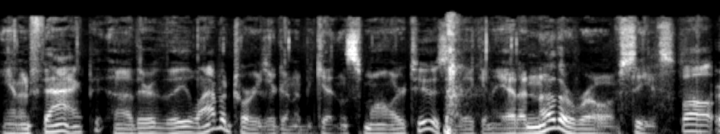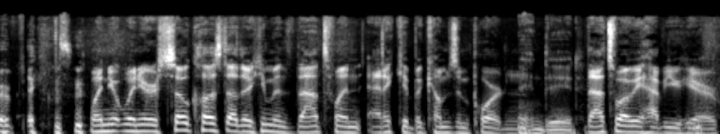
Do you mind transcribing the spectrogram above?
And in fact, uh, the lavatories are going to be getting smaller too, so they can add another row of seats. Well, when you're when you're so close to other humans, that's when etiquette becomes important. Indeed. That's why we have you here.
